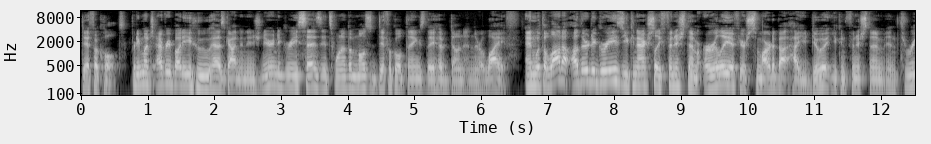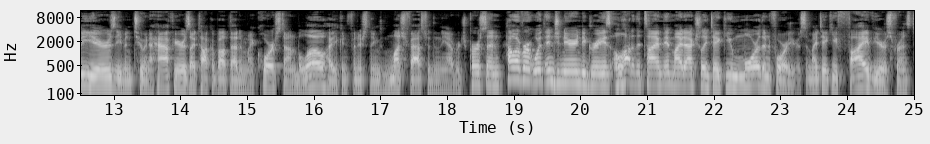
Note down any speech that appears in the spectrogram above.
difficult. Pretty much everybody who has gotten an engineering degree says it's one of the most difficult things they have done in their life. And with a lot of other degrees, you can actually finish them early if you're smart about how you do it. You can finish them in three years, even two and a half years. I talk about that in my course down below, how you can finish things much faster than the average person. However, with engineering degrees, a lot of the time it might actually take you more than four years. It might take you five years, for instance,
